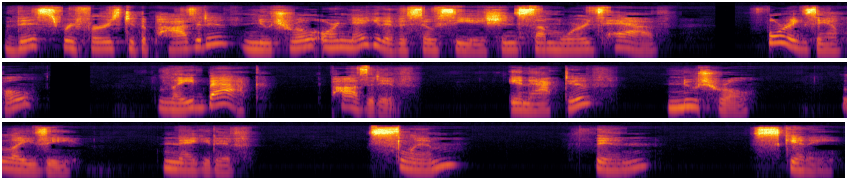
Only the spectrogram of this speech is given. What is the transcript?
This refers to the positive, neutral, or negative association some words have. For example, laid back, positive, inactive, neutral, lazy, negative, slim, thin, skinny.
